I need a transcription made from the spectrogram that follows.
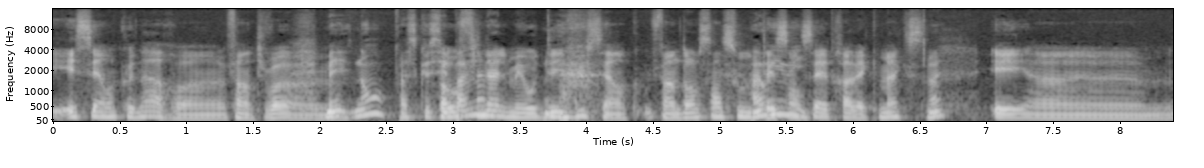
et c'est un connard. Euh, enfin, tu vois. Euh, mais non, parce que c'est pas, pas, au final, mais au début, c'est un. Enfin, dans le sens où ah tu es censé être avec Max. Et euh,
